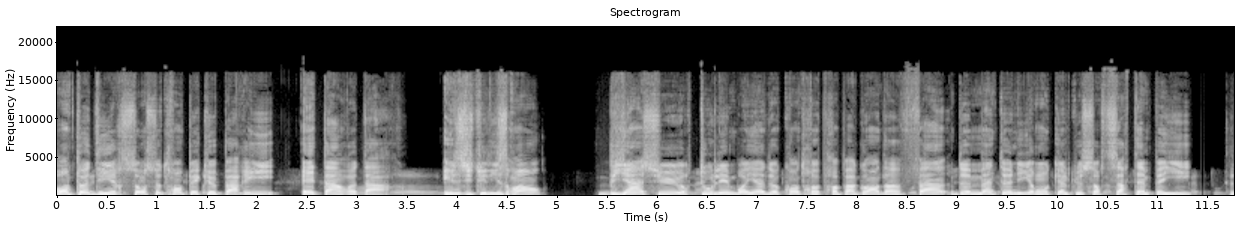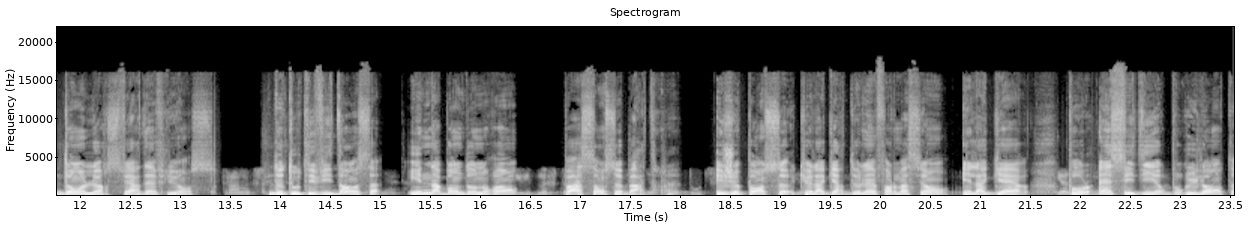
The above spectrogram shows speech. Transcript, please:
On peut dire sans se tromper que Paris est en retard. Ils utiliseront bien sûr tous les moyens de contre-propagande afin de maintenir en quelque sorte certains pays dans leur sphère d'influence. De toute évidence, ils n'abandonneront pas sans se battre. Et je pense que la guerre de l'information et la guerre, pour ainsi dire, brûlante,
